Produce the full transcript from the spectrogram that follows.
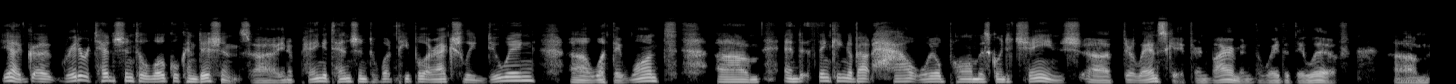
yeah, g- uh, greater attention to local conditions. Uh, you know, paying attention to what people are actually doing, uh, what they want, um, and thinking about how oil palm is going to change uh, their landscape, their environment, the way that they live. Um,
